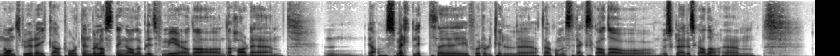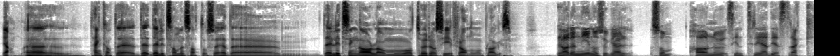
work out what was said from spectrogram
noen tror jeg ikke har tålt den belastninga, har blitt for mye, og da, da har det ja, smelt litt i forhold til at det har kommet strekkskader og muskulære skader. Ja, jeg tenker at det, det, det, er litt sammensatt, og så er det, det er litt signaler om å tørre å si ifra når man plages. Vi har en Nino Sugell som har nå sin tredje strekk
